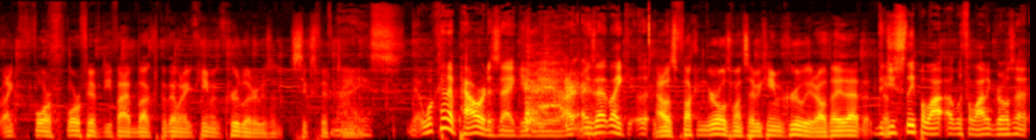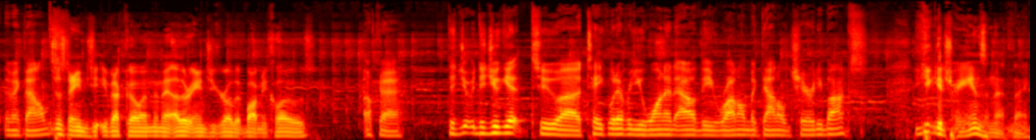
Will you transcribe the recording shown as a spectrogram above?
like four four fifty five bucks, but then when I became a crew leader, it was a 615. Nice. What kind of power does that give you? Are, is that like? Uh, I was fucking girls once I became a crew leader. I'll tell you that. did you sleep a lot with a lot of girls at, at McDonald's? just Angie Iveco and then the other Angie girl that bought me clothes? okay. Did you did you get to uh, take whatever you wanted out of the Ronald McDonald charity box? You can't get your hands in that thing.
